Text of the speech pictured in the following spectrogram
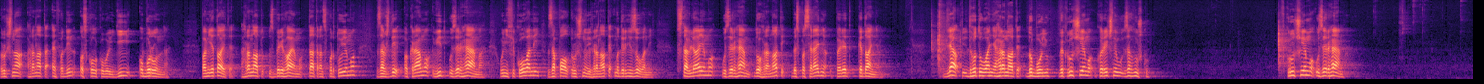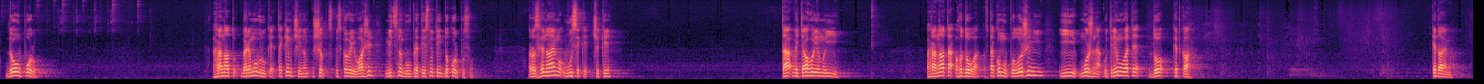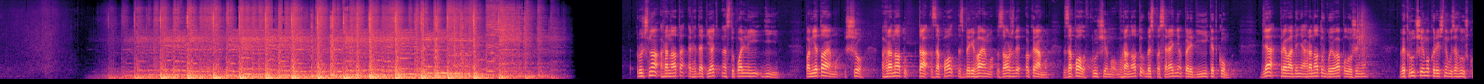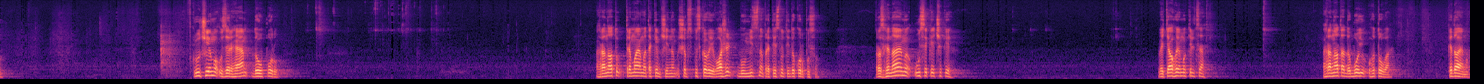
Ручна граната F1 осколкової дії оборонна. Пам'ятайте, гранату зберігаємо та транспортуємо завжди окремо від УЗРГМ. Уніфікований запал ручної гранати модернізований. Вставляємо УЗРГМ до гранати безпосередньо перед киданням. Для підготування гранати до бою викручуємо коричневу заглушку. Вкручуємо УЗРГМ до упору. Гранату беремо в руки таким чином, щоб спусковий важіль міцно був притиснутий до корпусу. Розгинаємо вусики чеки та витягуємо її. Граната годова. В такому положенні її можна утримувати до китка. Кидаємо. Ручна граната РГД-5 наступальної дії. Пам'ятаємо, що гранату та запал зберігаємо завжди окремо. Запал вкручуємо в гранату безпосередньо перед її китком. Для приведення гранату в бойове положення викручуємо коричневу заглушку. Вкручуємо УЗРГМ до упору. Гранату тримаємо таким чином, щоб спусковий важіль був міцно притиснутий до корпусу. Розгинаємо усики чеки. Витягуємо кільце. Граната до бою готова. Кидаємо.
